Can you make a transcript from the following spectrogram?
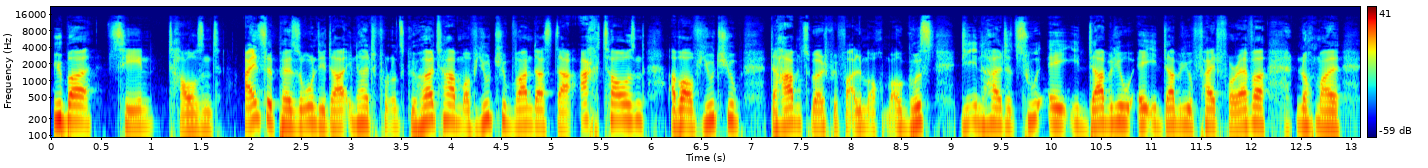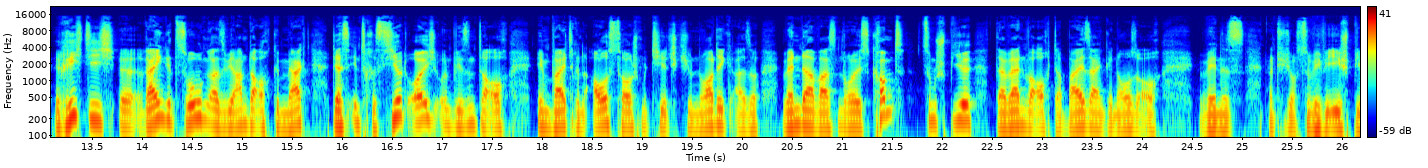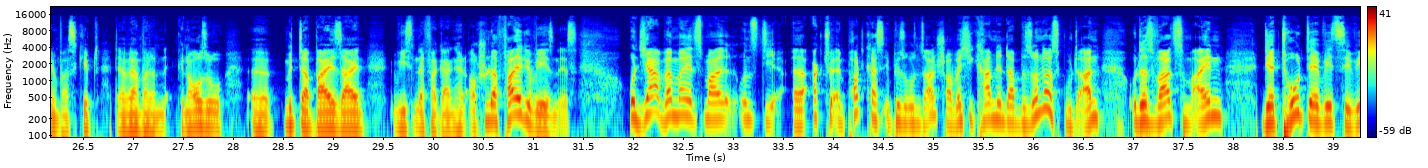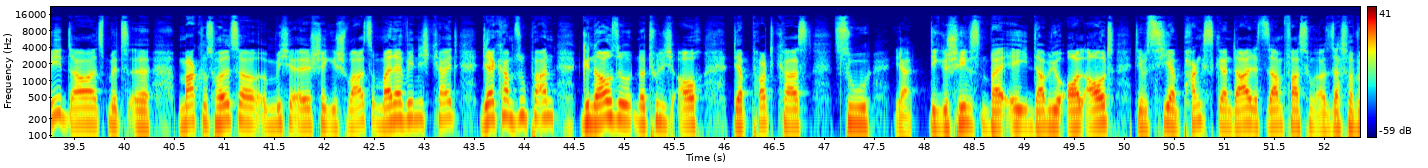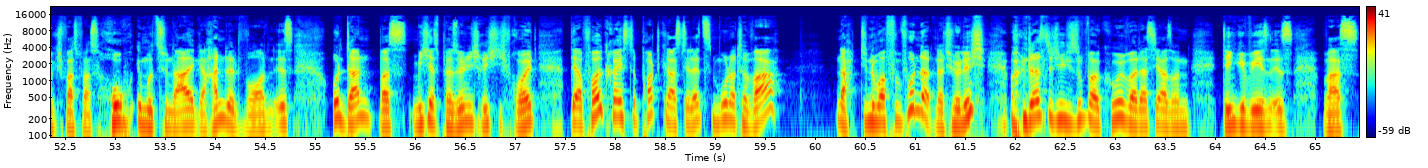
über 10.000 Einzelpersonen, die da Inhalte von uns gehört haben. Auf YouTube waren das da 8000, aber auf YouTube, da haben zum Beispiel vor allem auch im August die Inhalte zu AEW, AEW Fight Forever nochmal richtig äh, reingezogen. Also wir haben da auch gemerkt, das interessiert euch und wir sind da auch im weiteren Austausch mit THQ Nordic. Also wenn da was Neues kommt, zum Spiel. Da werden wir auch dabei sein, genauso auch, wenn es natürlich auch zu WWE-Spielen was gibt. Da werden wir dann genauso äh, mit dabei sein, wie es in der Vergangenheit auch schon der Fall gewesen ist. Und ja, wenn wir jetzt mal uns die äh, aktuellen Podcast-Episoden so anschauen, welche kamen denn da besonders gut an? Und das war zum einen der Tod der WCW, damals mit äh, Markus Holzer, Michael Shaggy Schwarz und meiner Wenigkeit. Der kam super an. Genauso natürlich auch der Podcast zu ja, den Geschehnissen bei AEW All Out, dem CM Punk-Skandal der Zusammenfassung. Also das war wirklich was, was hoch emotional gehandelt worden ist. Und dann, was mich jetzt persönlich richtig freut, der erfolgreichste Podcast der letzten Monate war na, die Nummer 500 natürlich. Und das ist natürlich super cool, weil das ja so ein Ding gewesen ist, was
